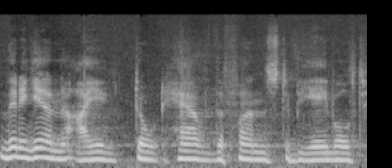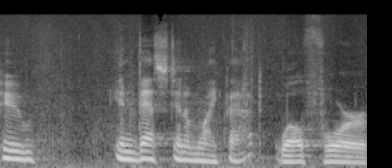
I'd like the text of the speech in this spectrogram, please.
then again, I don't have the funds to be able to invest in them like that. Well, for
